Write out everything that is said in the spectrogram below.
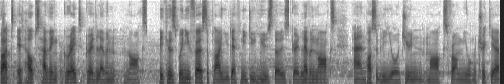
but it helps having great grade 11 marks because when you first apply you definitely do use those grade 11 marks and possibly your June marks from your matric year.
